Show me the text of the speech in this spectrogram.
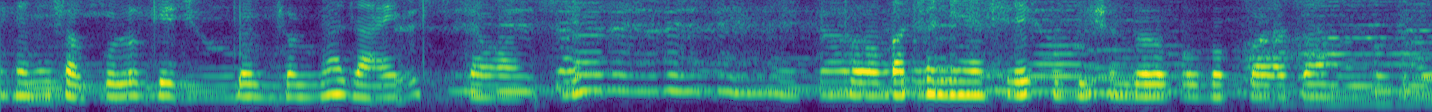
এখানে সবগুলো কিডসদের জন্য রাইড দেওয়া আছে। তো বাচ্চা নিয়ে আসলে খুবই সুন্দর উপভোগ করা যায়। আনন্দগুলো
